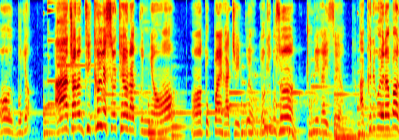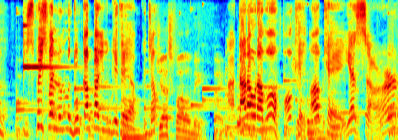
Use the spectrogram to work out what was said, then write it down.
어 뭐죠? 아 저는 D클래스로 태어났군요. 어 독방에 갇혀 있고요. 여기 무슨 종이가 있어요 아 그리고 여러분 이 스페이스바를 누르면 눈 깜빡이는 게 돼요 그쵸? Just follow me. 아 따라오라고? 오케이 오케이 yes sir.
